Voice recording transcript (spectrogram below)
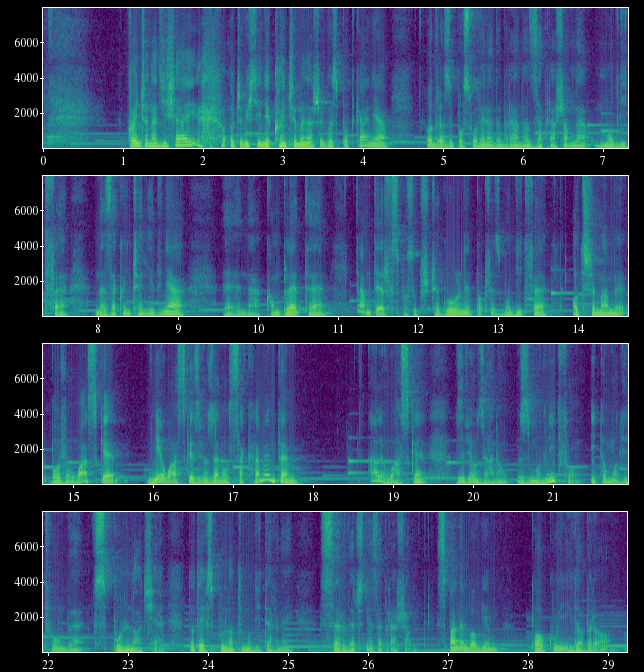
Kończę na dzisiaj. Oczywiście nie kończymy naszego spotkania. Od razu po słowie na dobranoc zapraszam na modlitwę na zakończenie dnia, e, na kompletę. Tam też w sposób szczególny poprzez modlitwę otrzymamy Bożą łaskę. Nie łaskę związaną z sakramentem, ale łaskę związaną z modlitwą i to modlitwą we wspólnocie. Do tej wspólnoty modlitewnej serdecznie zapraszam. Z Panem Bogiem pokój i dobro.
